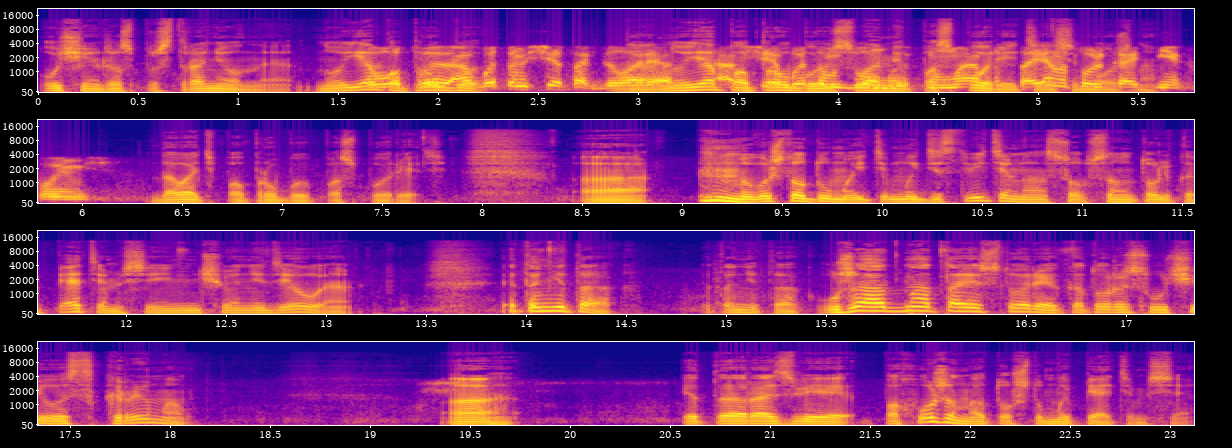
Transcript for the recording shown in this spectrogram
очень распространенное. Но я ну, попробую... Вот об этом все так говорят. Да, но я а попробую с вами думают. поспорить, если можно. Отнекиваемся. Давайте попробую поспорить. А, вы что думаете, мы действительно, собственно, только пятимся и ничего не делаем? Это не так. Это не так. Уже одна та история, которая случилась с Крымом, а, это разве похоже на то, что мы пятимся?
